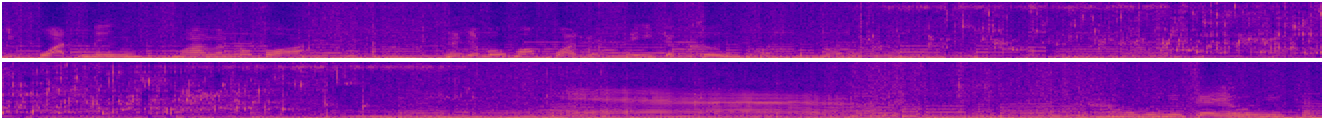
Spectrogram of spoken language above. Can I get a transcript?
อีกขวดหนึ่งว่ามันพอ น่าจะบ่พอขวดหรอกใส่อีกจะครึ่งขวดเอาเบิ่งไกลๆเอาเบิ่งไกลๆ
